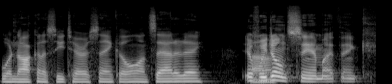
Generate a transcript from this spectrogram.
we're not gonna see Tarasenko on Saturday. If we Uh, don't see him, I think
